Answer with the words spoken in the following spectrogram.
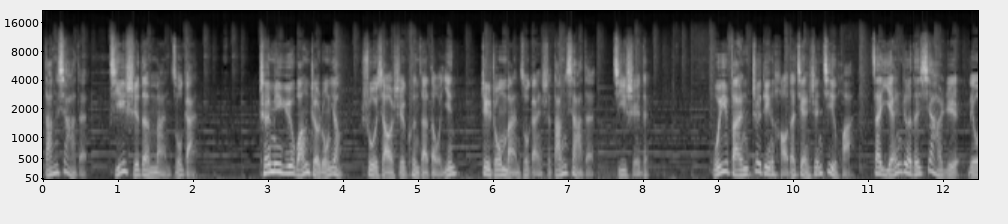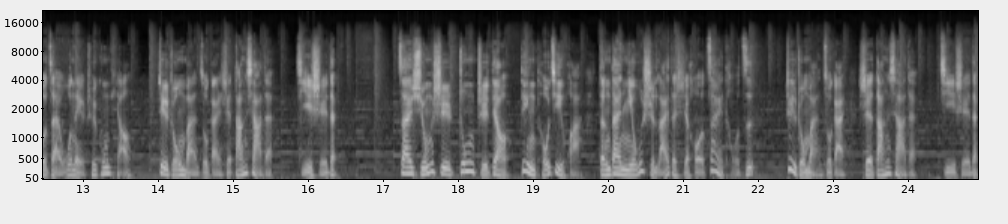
当下的、及时的满足感。沉迷于王者荣耀，数小时困在抖音，这种满足感是当下的、及时的。违反制定好的健身计划，在炎热的夏日留在屋内吹空调。这种满足感是当下的、及时的，在熊市终止掉定投计划，等待牛市来的时候再投资，这种满足感是当下的、及时的。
